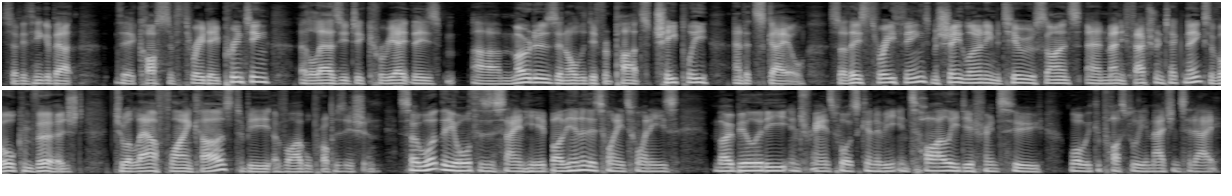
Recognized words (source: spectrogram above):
So if you think about the costs of 3D printing. It allows you to create these uh, motors and all the different parts cheaply and at scale. So, these three things machine learning, material science, and manufacturing techniques have all converged to allow flying cars to be a viable proposition. So, what the authors are saying here by the end of the 2020s, mobility and transport is going to be entirely different to what we could possibly imagine today.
